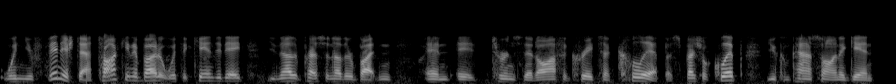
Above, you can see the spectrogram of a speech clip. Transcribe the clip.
when you're finished at talking about it with the candidate, you now press another button and it turns that off. It creates a clip, a special clip you can pass on again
